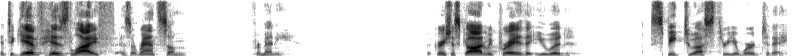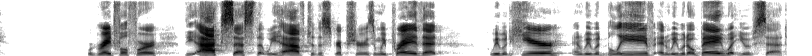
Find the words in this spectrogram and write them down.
and to give his life as a ransom for many. But gracious God, we pray that you would speak to us through your word today. We're grateful for the access that we have to the scriptures. And we pray that we would hear and we would believe and we would obey what you have said.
